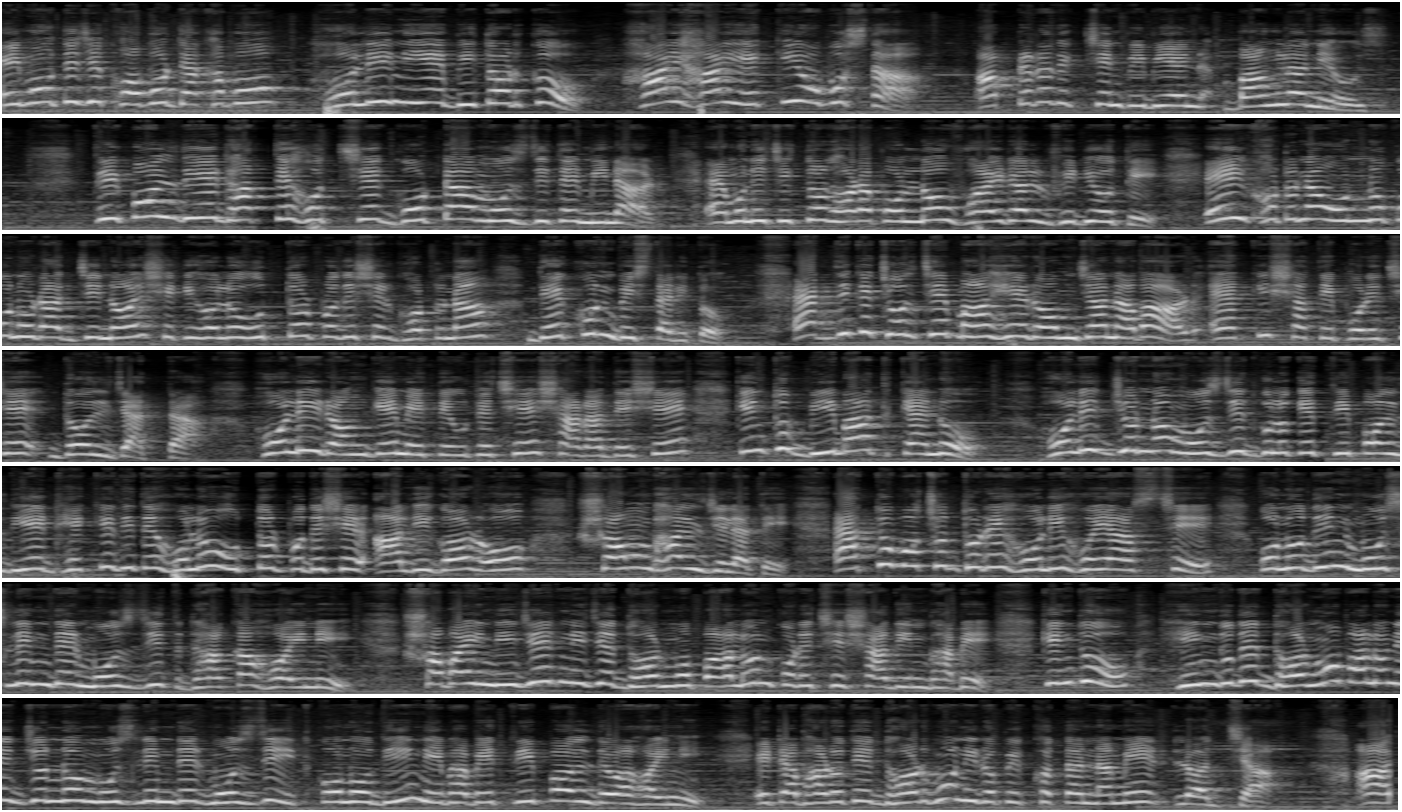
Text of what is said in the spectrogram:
এই মুহূর্তে যে খবর দেখাবো, হোলি নিয়ে বিতর্ক। হাই হাই একই অবস্থা? আপনারা দেখছেন পিবিএন বাংলা নিউজ। ত্রিপল দিয়ে ঢাকতে হচ্ছে গোটা মসজিদের মিনার। এমনই চিত্র ধরা পড়ল ভাইরাল ভিডিওতে। এই ঘটনা অন্য কোনো রাজ্যে নয়, সেটি হলো উত্তরপ্রদেশের ঘটনা। দেখুন বিস্তারিত। একদিকে চলছে মাহে রমজান, আবার একই সাথে পড়েছে দোলযাত্রা। হোলি রঙ্গে মেতে উঠেছে সারা দেশে। কিন্তু বিবাদ কেন? হোলির জন্য মসজিদগুলোকে ত্রিপল দিয়ে ঢেকে দিতে হলো উত্তরপ্রদেশের আলিগড় ও সম্ভাল জেলাতে। এত বছর ধরে হোলি হয়ে আসছে, কোনোদিন মুসলিমদের মসজিদ ঢাকা হয়নি। সবাই নিজের নিজের ধর্ম পালন করেছে স্বাধীনভাবে। কিন্তু হিন্দুদের ধর্ম পালনের জন্য মুসলিমদের মসজিদ কোনোদিন এভাবে ত্রিপল দেওয়া হয়নি। এটা ভারতের ধর্ম নিরপেক্ষতার নামে লজ্জা। আর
